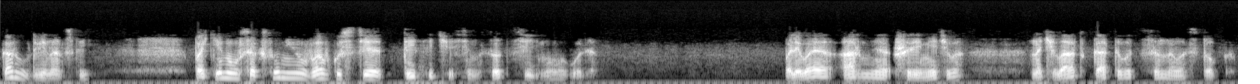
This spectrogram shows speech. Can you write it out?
Карл XII покинул Саксонию в августе 1707 года. Полевая армия Шереметьева начала откатываться на восток.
